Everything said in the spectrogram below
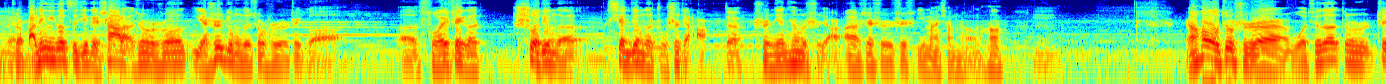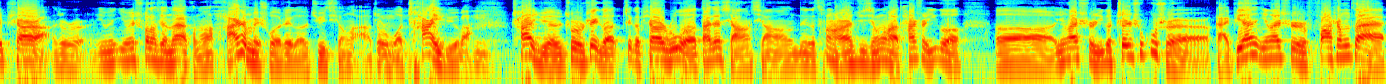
嗯。就是把另一个自己给杀了，就是说也是用的就是这个呃所谓这个设定的限定的主视角对，是年轻的视角啊，这是这是一脉相承的哈。嗯然后就是，我觉得就是这片儿啊，就是因为因为说到现在，可能还是没说这个剧情啊。就是我插一句吧，嗯插一句，就是这个这个片儿，如果大家想想那个参考一下剧情的话，它是一个呃，应该是一个真实故事改编，应该是发生在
